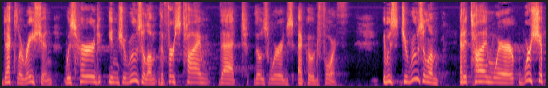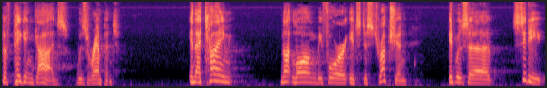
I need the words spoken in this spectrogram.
declaration was heard in Jerusalem the first time that those words echoed forth. It was Jerusalem at a time where worship of pagan gods was rampant. In that time, not long before its destruction, it was a city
